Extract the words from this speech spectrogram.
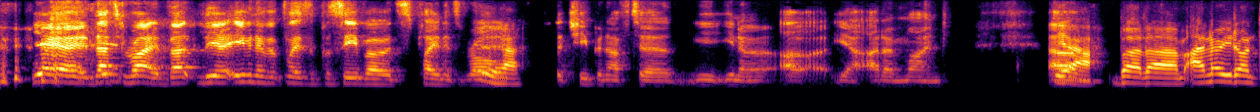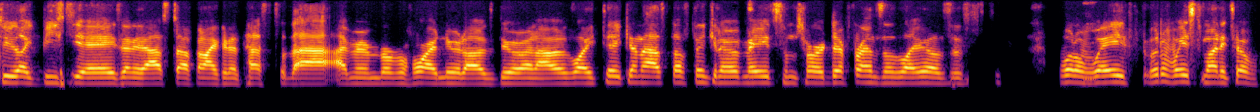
yeah, that's right. But you know, even if it plays the placebo, it's playing its role. Yeah. They're cheap enough to, you, know, uh, yeah, I don't mind. yeah, Um, but um, I know you don't do like BCAAs, any of that stuff, and I can attest to that. I remember before I knew what I was doing, I was like taking that stuff, thinking it made some sort of difference. I was like, oh, this, what a Mm. waste, what a waste of money. So,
